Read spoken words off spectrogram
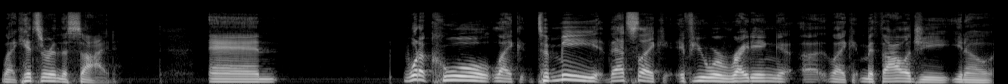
like hits her in the side. And what a cool like to me that's like if you were writing uh, like mythology you know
